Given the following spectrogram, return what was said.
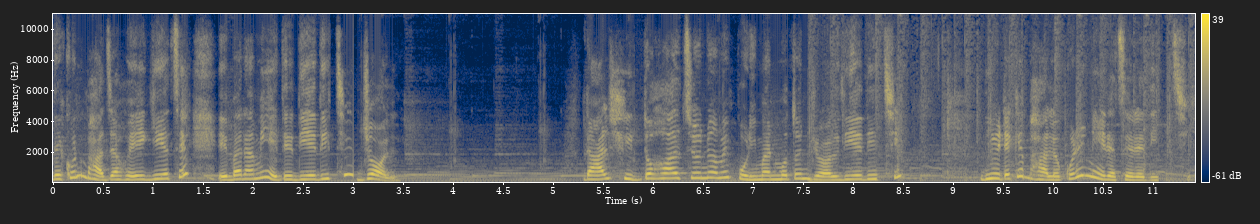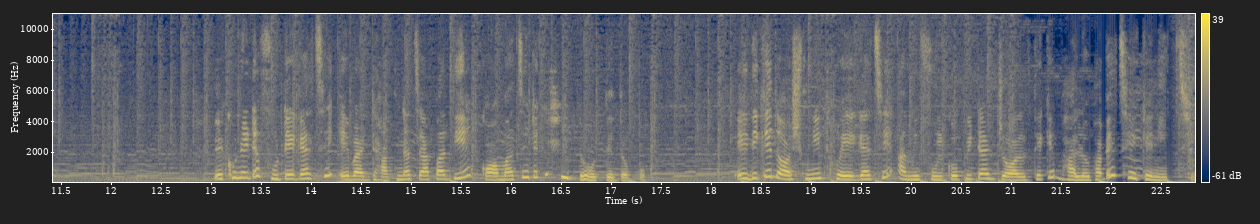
দেখুন, ভাজা হয়ে গিয়েছে। এবার আমি এতে দিয়ে দিচ্ছি জল। ডাল সিদ্ধ হওয়ার জন্য আমি পরিমাণ মতন জল দিয়ে দিচ্ছি। দিয়ে এটাকে ভালো করে নেড়ে চেড়ে দিচ্ছি। দেখুন, এটা ফুটে গেছে। এবার ঢাকনা চাপা দিয়ে কম আছে, এটাকে সিদ্ধ হতে দেবো। এদিকে দশ মিনিট হয়ে গেছে, আমি ফুলকপিটার জল থেকে ভালোভাবে ছেঁকে নিচ্ছি।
